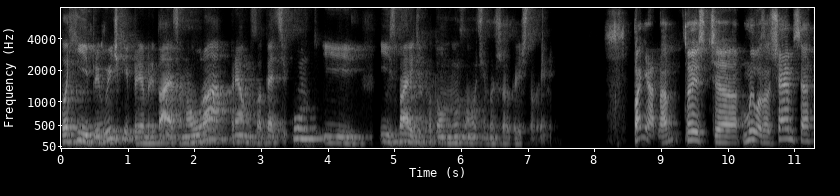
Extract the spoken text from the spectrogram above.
плохие привычки приобретаются на ура, прямо за 5 секунд, и, и исправить их потом нужно очень большое количество времени. Понятно. То есть э, мы возвращаемся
